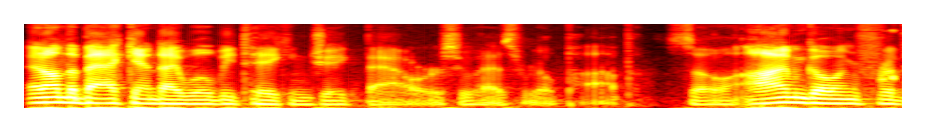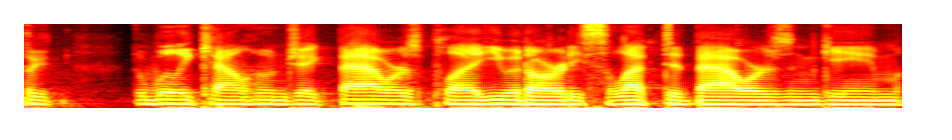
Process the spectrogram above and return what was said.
and on the back end, I will be taking Jake Bauers, who has real pop. So I'm going for the, the Willie Calhoun, Jake Bauers play. You had already selected Bauers in game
